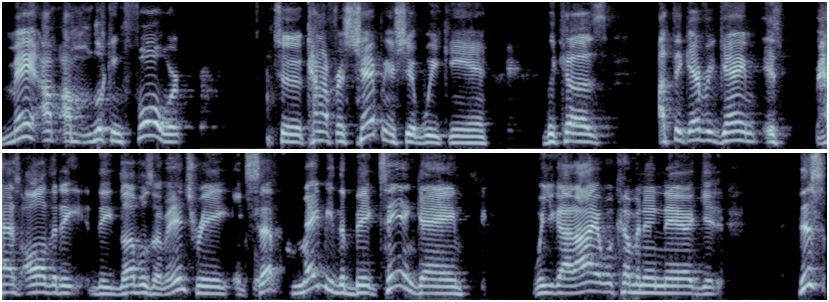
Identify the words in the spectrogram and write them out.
man, I'm, I'm looking forward to conference championship weekend because I think every game is has all the the levels of intrigue except maybe the Big Ten game when you got Iowa coming in there. Get this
